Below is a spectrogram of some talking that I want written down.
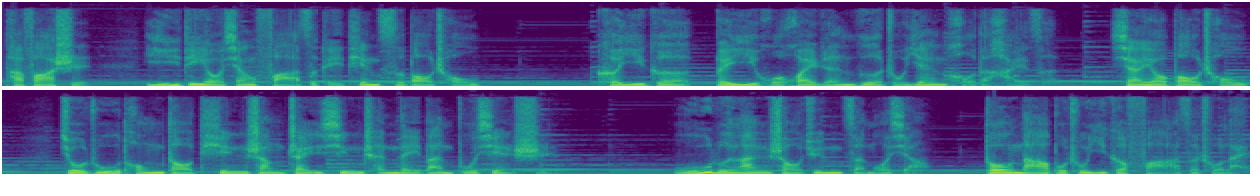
他发誓一定要想法子给天赐报仇。可一个被一伙坏人扼住咽喉的孩子，想要报仇，就如同到天上摘星辰那般不现实。无论安少君怎么想，都拿不出一个法子出来。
